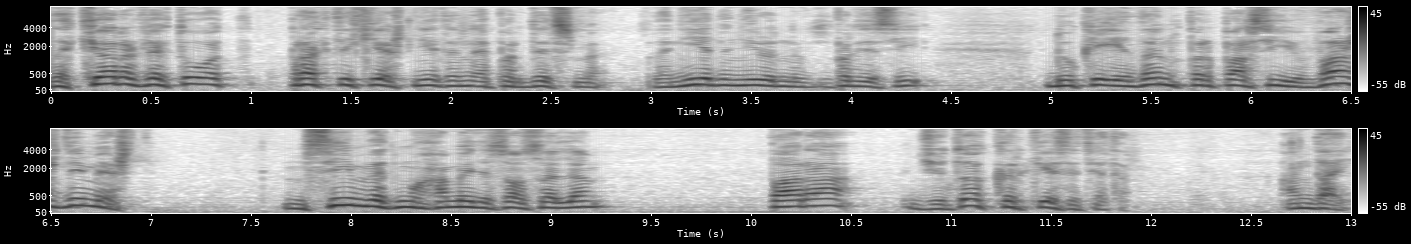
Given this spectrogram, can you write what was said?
Dhe kjo reflektohet praktikisht në jetën e përditshme dhe në jetën e njerëzit në përgjithësi, duke i dhënë përparësi vazhdimisht mësimeve të Muhamedit sallallahu alajhi wasallam para çdo kërkese tjetër. Andaj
